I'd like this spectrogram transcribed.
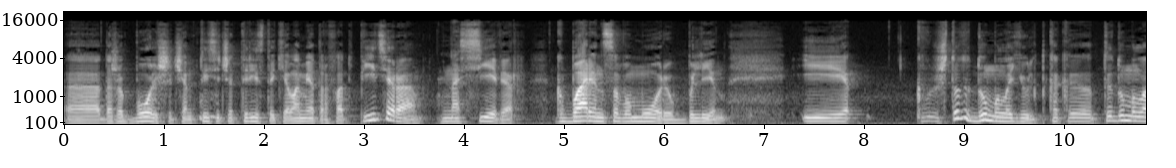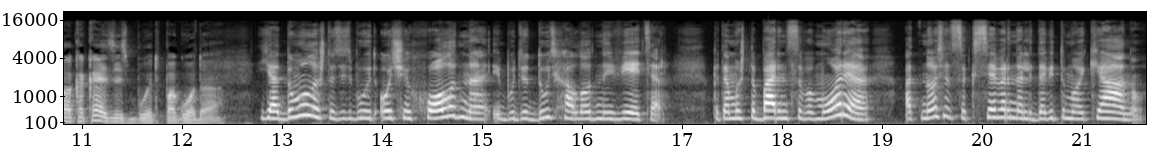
даже больше, чем 1300 километров от Питера на север, к Баренцеву морю, блин. И что ты думала, Юль? Как э, ты думала, какая здесь будет погода? Я думала, что здесь будет очень холодно и будет дуть холодный ветер, потому что Баренцево море относится к Северно-Ледовитому океану.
